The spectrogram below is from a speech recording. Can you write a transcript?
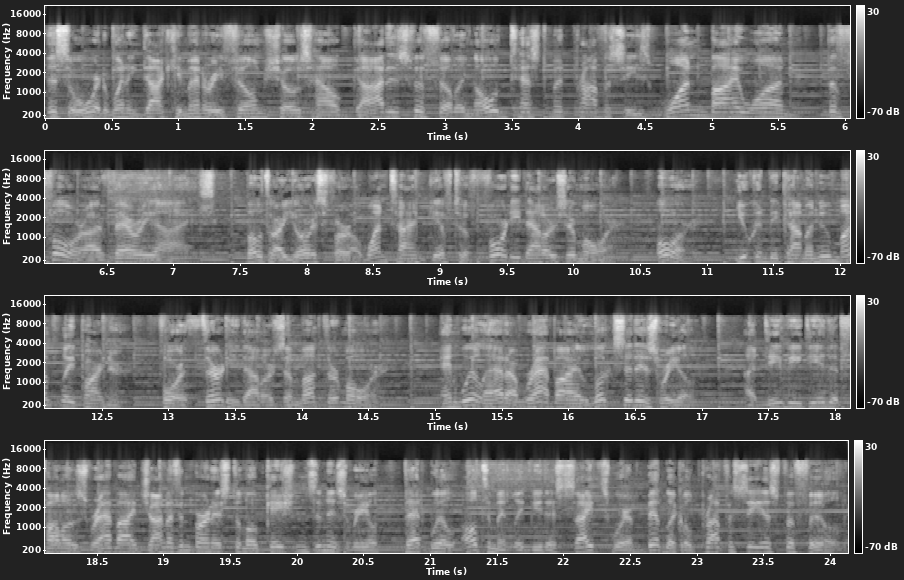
This award winning documentary film shows how God is fulfilling Old Testament prophecies one by one before our very eyes. Both are yours for a one time gift of $40 or more. Or you can become a new monthly partner for $30 a month or more. And we'll add a Rabbi Looks at Israel, a DVD that follows Rabbi Jonathan Bernis to locations in Israel that will ultimately be the sites where biblical prophecy is fulfilled.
